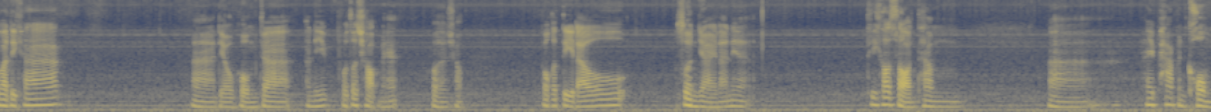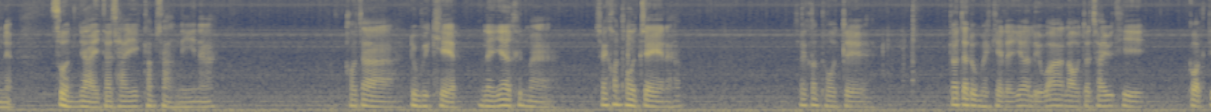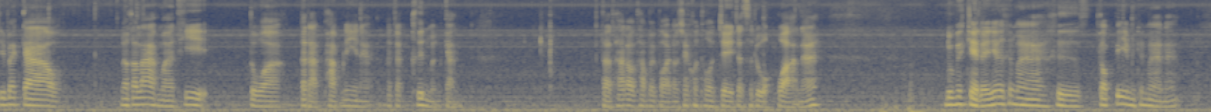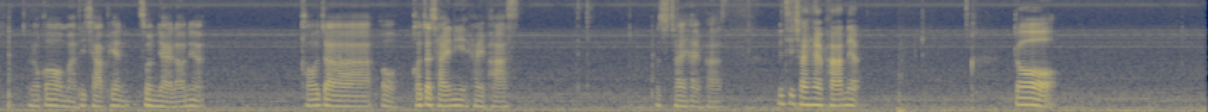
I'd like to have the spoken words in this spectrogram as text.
สวัสดีครับ อ่า เดี๋ยวผมจะ อันนี้ Photoshop นะฮะ Photoshop ปกติแล้ว ส่วนใหญ่แล้วเนี่ย ที่เขาสอนทำให้ภาพเป็นคมเนี่ย ส่วนใหญ่จะใช้คำสั่งนี้นะ เขาจะ duplicate layer ขึ้นมา ใช้ Ctrl J นะครับ ใช้ Ctrl J ก็จะ duplicate layer หรือว่าเราจะใช้วิธี กดที่ background แล้วก็ลากมาที่ตัวกระดาษพับนี่นะก็จะขึ้นเหมือนกัน แต่ถ้าเราทำบ่อยๆเราใช้ Ctrl J จะสะดวกกว่านะ duplicate layer ขึ้นมาคือ copy มันขึ้นมานะ แล้วก็มาที่ sharpen ส่วนใหญ่แล้วเนี่ย เขาจะโอ้เขาจะใช้นี่ high pass เขาจะใช้ high pass วิธีใช้ high pass เนี่ย ก็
